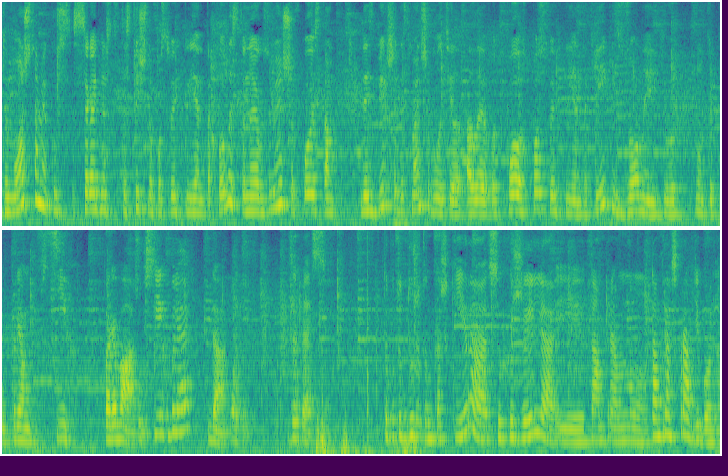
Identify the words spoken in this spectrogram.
Ти можеш там якусь середньостатистичну по своїх клієнтах вивести? Ну я розумію, що в когось там десь більше, десь менше було влетіло, але от по, по своїх клієнтах є якісь зони, які от, ну, типу, прям всіх У переважно. всіх, блядь, Да. отут, запястя. Тобто тут дуже тонка шкіра, сухожилля, і там прям, ну, там прям справді больно.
